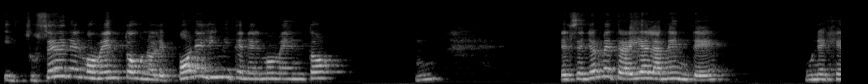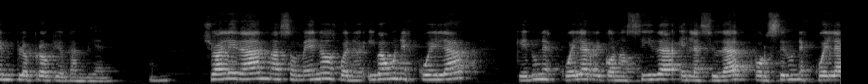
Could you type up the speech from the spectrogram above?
Y sucede en el momento, uno le pone límite en el momento. El Señor me traía a la mente un ejemplo propio también. Yo a la edad más o menos, bueno, iba a una escuela que era una escuela reconocida en la ciudad por ser una escuela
